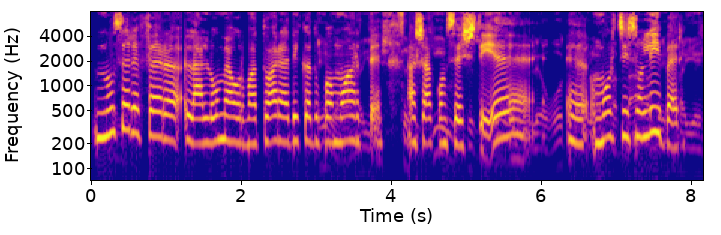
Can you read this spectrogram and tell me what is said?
Nu se referă la lumea următoare, adică după moarte. Așa cum se știe, morții sunt liberi,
